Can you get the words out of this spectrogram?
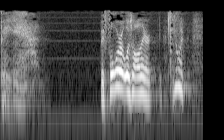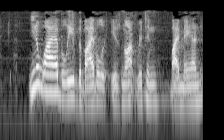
began. Before it was all there. You know what? You know why I believe the Bible is not written by man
